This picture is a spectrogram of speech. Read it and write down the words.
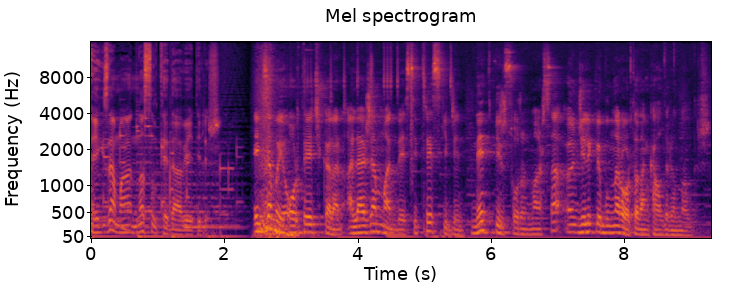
Egzama nasıl tedavi edilir? Egzamayı ortaya çıkaran alerjen madde, stres gibi net bir sorun varsa öncelikle bunlar ortadan kaldırılmalıdır.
